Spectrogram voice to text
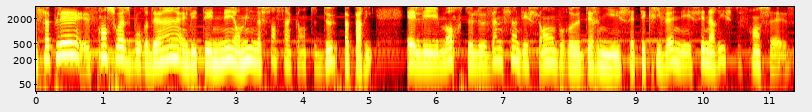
Elle s'appelait Françoise Bourdin, elle était née en 1952 à Paris. Elle est morte le 25 décembre dernier, cette écrivaine et scénariste française.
